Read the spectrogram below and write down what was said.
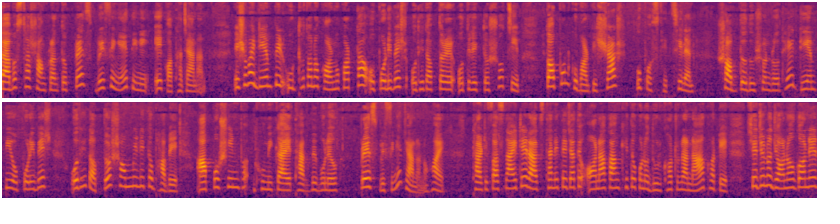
ব্যবস্থা সংক্রান্ত প্রেস ব্রিফিংয়ে তিনি এ কথা জানান। এ সময় ডিএমপির ঊর্ধ্বতন কর্মকর্তা ও পরিবেশ অধিদপ্তরের অতিরিক্ত সচিব তপন কুমার বিশ্বাস উপস্থিত ছিলেন। শব্দ দূষণ রোধে ডিএমপি ও পরিবেশ অধিদপ্তর সম্মিলিতভাবে আপোষহীন ভূমিকায় থাকবে বলেও প্রেস ব্রিফিংয়ে জানানো হয়। থার্টি ফার্স্ট নাইটে রাজধানীতে যাতে অনাকাঙ্ক্ষিত কোনো দুর্ঘটনা না ঘটে, সেজন্য জনগণের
